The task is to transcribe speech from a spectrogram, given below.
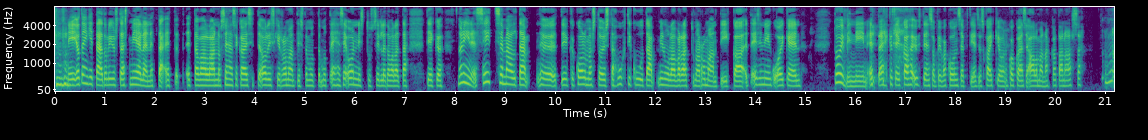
Niin jotenkin tämä tuli just tästä mieleen, että, että, että tavallaan, no sehän se kai sitten olisikin romanttista, mutta, mutta eihän se onnistu sillä tavalla, että tiedätkö, no niin, seitsemältä, tiedätkö, 13. huhtikuuta minulla on varattuna romantiikkaa, että ei se niin kuin oikein toimi niin, että ehkä se ei ole kauhean yhteensopiva konsepti, että jos kaikki on koko ajan se almanakka tanassa. No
